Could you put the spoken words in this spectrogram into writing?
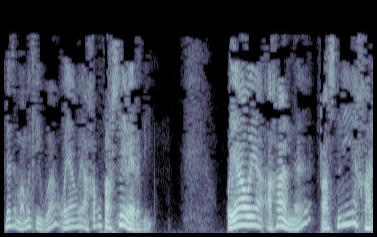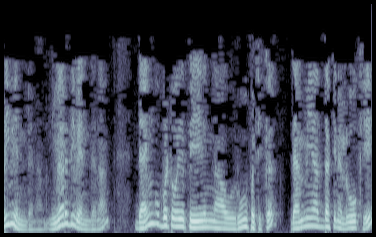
ඊට මම කිව්වා ඔයා ඔය අහපු ප්‍රශ්නේ වැරදි. ඔයා ඔය අහන ප්‍රශ්නේ හරි වෙන්න නම්, නිවැරදි වෙන්න නම් දැන් ඔබට ඔය පේනා වූ රූප ටික දැන් මේ අත්දකින ලෝකේ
